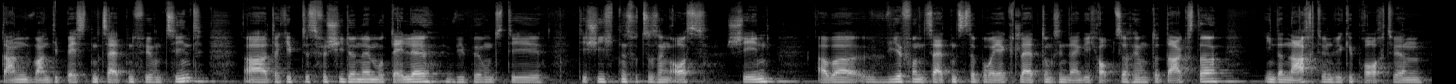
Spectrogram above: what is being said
Dann, wann die besten Zeiten für uns sind. Äh, da gibt es verschiedene Modelle, wie bei uns die, die Schichten sozusagen aussehen. Aber wir von seitens der Projektleitung sind eigentlich Hauptsache untertags da in der Nacht, wenn wir gebraucht werden,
